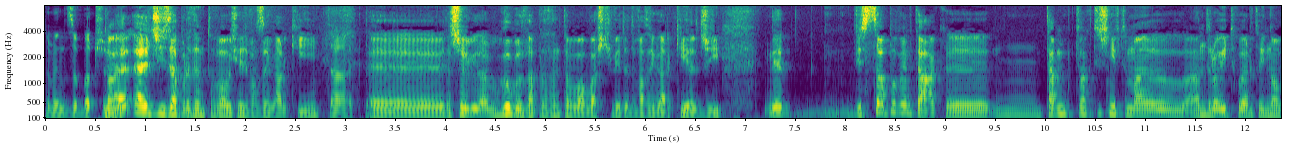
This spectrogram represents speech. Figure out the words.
No więc zobaczymy. No, LG zaprezentowało się dwa zegarki. Tak. tak. Znaczy, Google zaprezentował właściwie te dwa zegarki LG. E, wiesz co, powiem tak. E, tam faktycznie w tym Android Wear tej no,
